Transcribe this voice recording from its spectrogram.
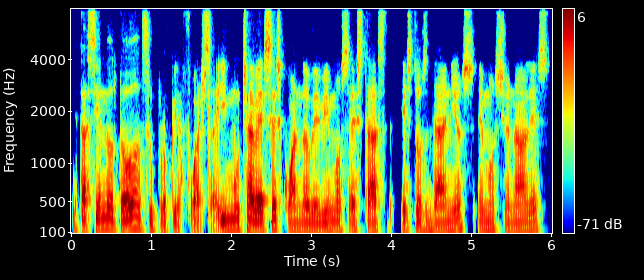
está haciendo todo en su propia fuerza. Y muchas veces cuando vivimos estas, estos daños emocionales,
